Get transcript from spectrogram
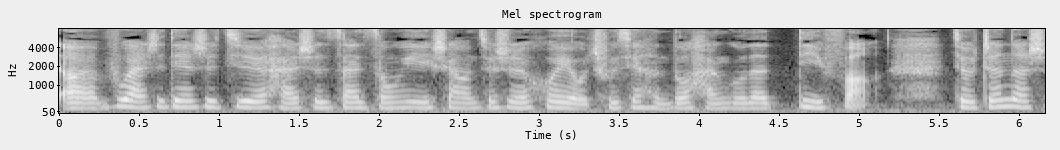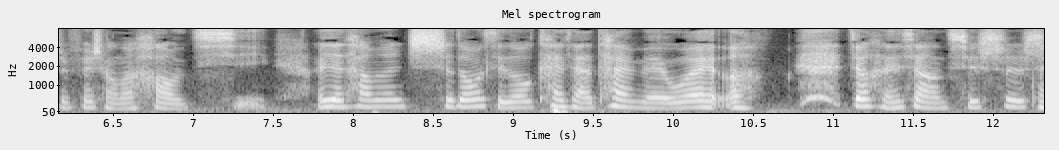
呃，不管是电视剧还是在综艺上，就是会有出现很多韩国的地方，就真的是非常的好奇，而且他们吃东西都看起来太美味了，就很想去试试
